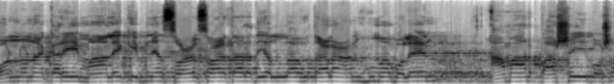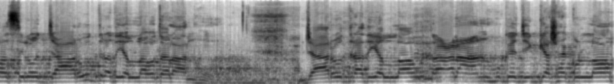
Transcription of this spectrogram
বর্ণনাকারী মালিক ইবনে রাদিয়াল্লাহু তাআলা আনহুমা বলেন, আমার পাশেই বসা ছিল জারুদ রাদিয়াল্লাহু তাআলা আনহু। জারুদ রাদিয়াল্লাহু তাআলা আনহুকে জিজ্ঞাসা করলাম,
